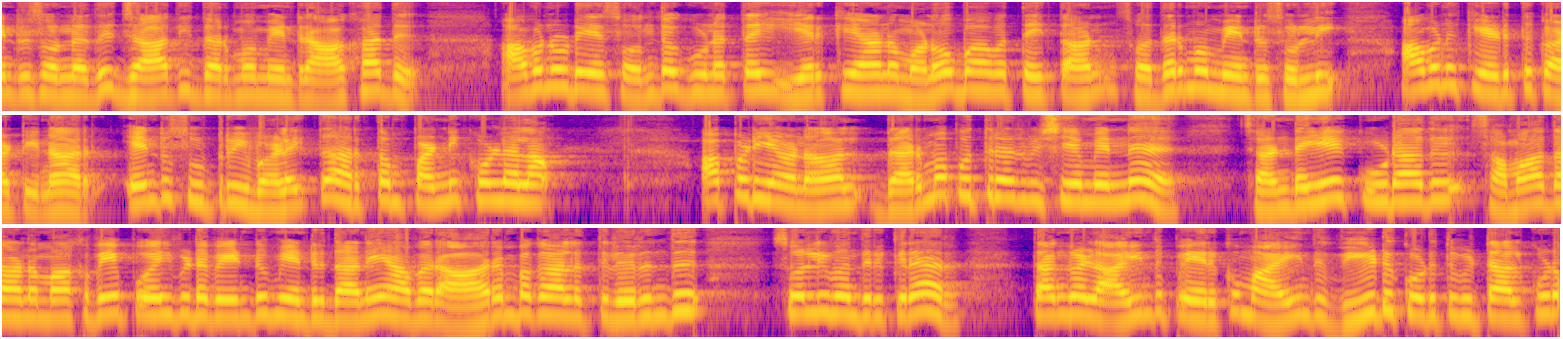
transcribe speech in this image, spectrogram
என்று சொன்னது ஜாதி தர்மம் என்று ஆகாது. அவனுடைய சொந்த குணத்தை இயற்கையான மனோபாவத்தை தான் ஸ்வதர்மம் என்று சொல்லி அவனுக்கு எடுத்து காட்டினார் என்று சுற்றி வளைத்து அர்த்தம் பண்ணிக்கொள்ளலாம் அப்படியானால் தர்மபுத்திரர் விஷயம் என்ன? சண்டையே கூடாது சமாதானமாகவே போய்விட வேண்டும் என்றுதானே அவர் ஆரம்ப காலத்திலிருந்து சொல்லி வந்திருக்கிறார். தங்கள் ஐந்து பேருக்கும் ஐந்து வீடு கொடுத்துவிட்டால் கூட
